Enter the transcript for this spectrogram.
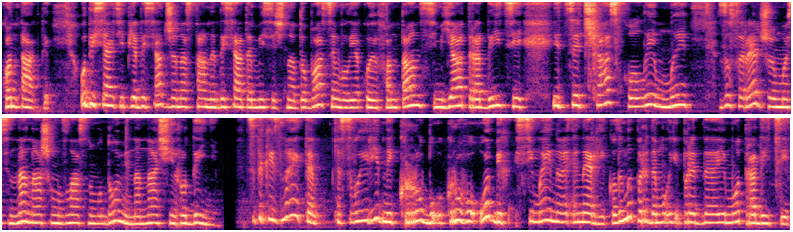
контакти. О 10.50 вже настане 10-та місячна доба, символ якої фонтан, сім'я, традиції. І це час, коли ми зосереджуємося на нашому власному домі, на нашій родині. Це такий, знаєте, своєрідний кругообіг сімейної енергії, коли ми передамо, передаємо традиції,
